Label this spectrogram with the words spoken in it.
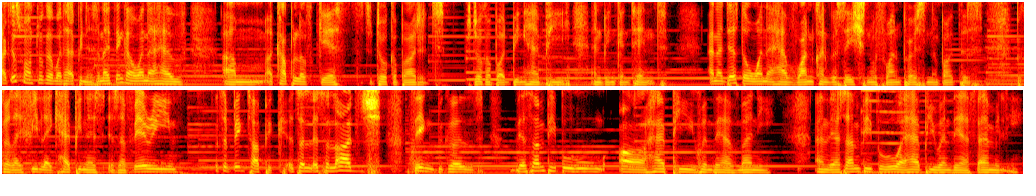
I just want to talk about happiness, and I think I want to have um, a couple of guests to talk about it, talk about being happy and being content. And I just don't want to have one conversation with one person about this because I feel like happiness is a very it's a big topic. It's a it's a large thing because there are some people who are happy when they have money and there are some people who are happy when they have family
